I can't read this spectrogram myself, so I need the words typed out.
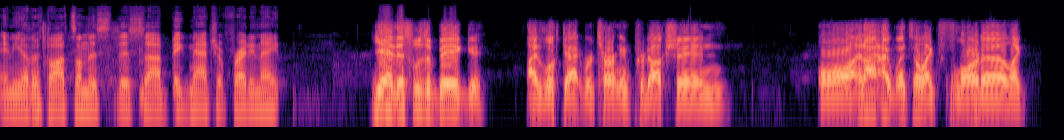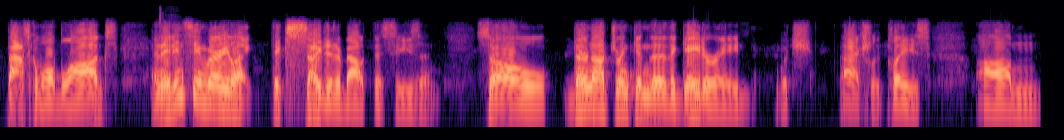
Any other thoughts on this this uh, big matchup Friday night? Yeah, this was a big. I looked at returning production, all, and I, I went to like Florida like basketball blogs, and they didn't seem very like excited about this season. So they're not drinking the the Gatorade, which actually plays. Um,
